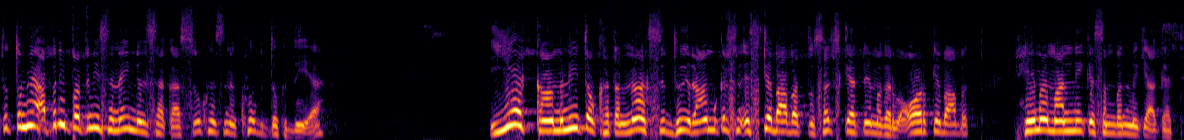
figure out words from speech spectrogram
तो तुम्हें अपनी पत्नी से नहीं मिल सका, सुख इसने खूब दुख दिया। यह कामनी तो खतरनाक, सिद्ध हुई। रामकृष्ण, इसके बाबत तो सच कहते हैं, मगर और के बाबत? हेमा मालिनी के संबंध में क्या कहते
